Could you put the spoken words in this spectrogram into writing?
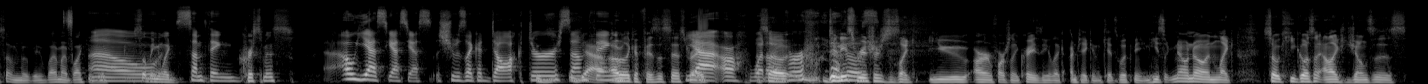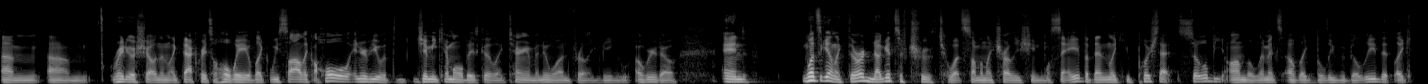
007 movie? Why am I blanking? oh, something like something. Christmas. Oh yes, yes, yes. She was like a doctor or something. Yeah, or like a physicist, right? Yeah, or whatever. So Denise. Richards is like, "You are unfortunately crazy. Like, I'm taking the kids with me." And he's like, "No, no." And like, so he goes on Alex Jones's um um radio show, and then like that creates a whole wave. Of like, we saw like a whole interview with Jimmy Kimmel, basically like tearing him a new one for like being a weirdo. And once again, like there are nuggets of truth to what someone like Charlie Sheen will say, but then like you push that so beyond the limits of like believability that like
